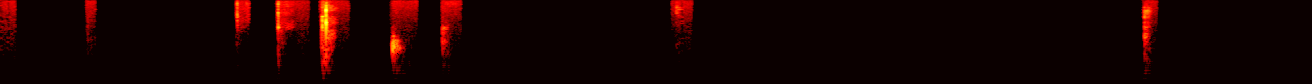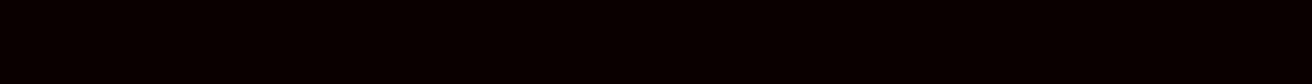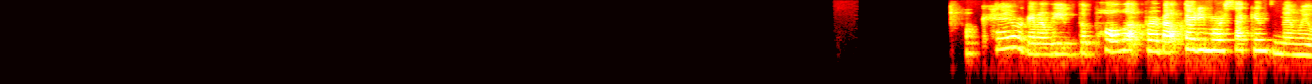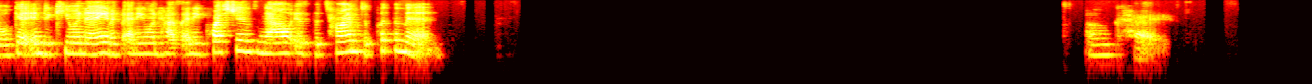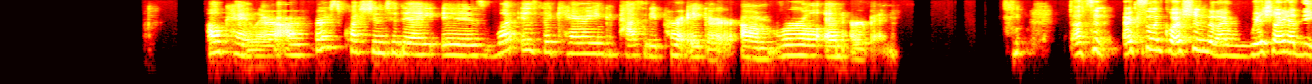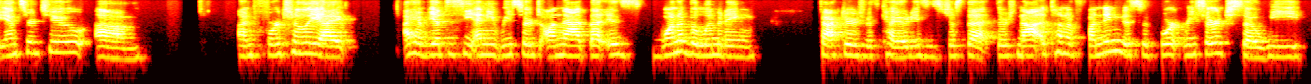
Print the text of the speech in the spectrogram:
Okay, we're gonna leave the poll up for about 30 more seconds and then we will get into Q&A. And if anyone has any questions, now is the time to put them in. Okay. Okay, Lara, our first question today is what is the carrying capacity per acre, um, rural and urban? That's an excellent question that I wish I had the answer to. Um, unfortunately, I I have yet to see any research on that. That is one of the limiting factors with coyotes is just that there's not a ton of funding to support research. So we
